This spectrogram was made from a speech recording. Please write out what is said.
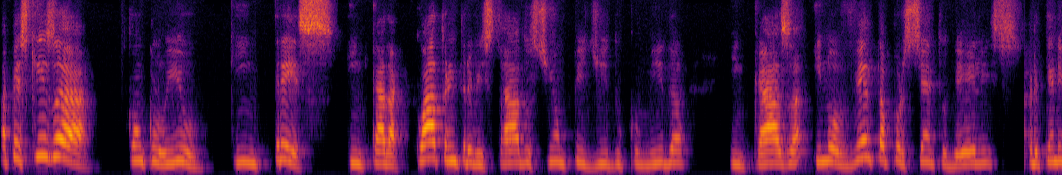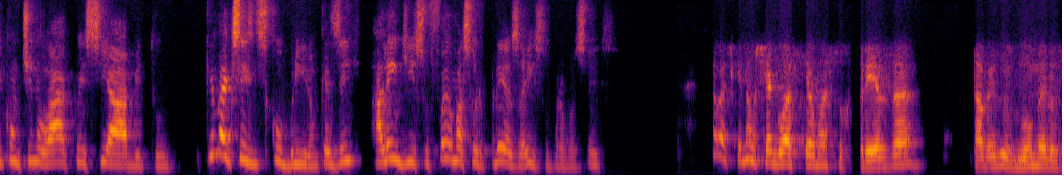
A pesquisa concluiu que em três em cada quatro entrevistados tinham pedido comida em casa e 90% deles pretendem continuar com esse hábito como é que vocês descobriram? Quer dizer, além disso, foi uma surpresa isso para vocês? Eu acho que não chegou a ser uma surpresa. Talvez os números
